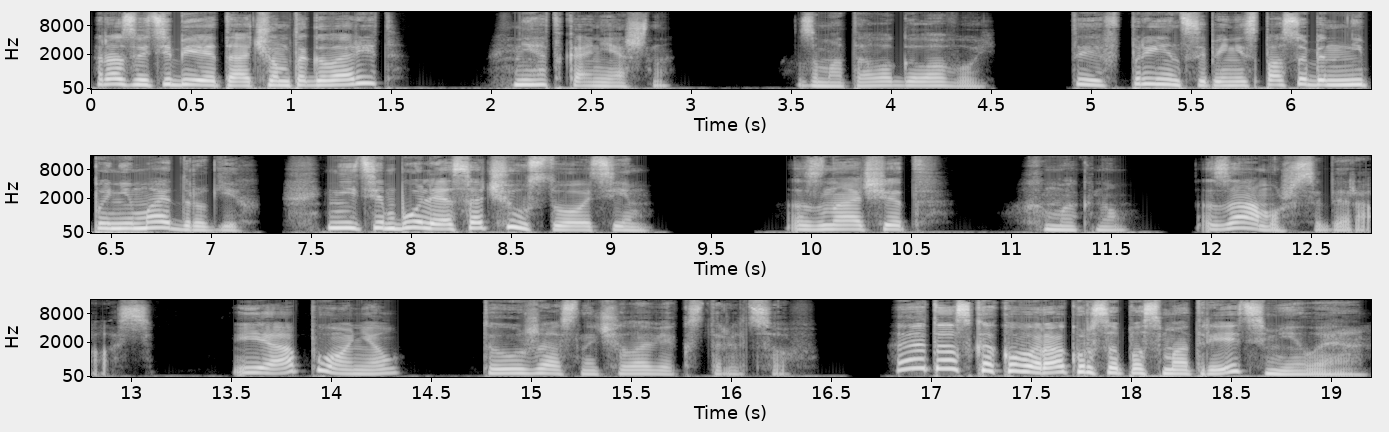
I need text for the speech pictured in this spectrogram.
разве тебе это о чем то говорит? Нет, конечно. Замотала головой. Ты, в принципе, не способен ни понимать других, ни тем более сочувствовать им. Значит, хмыкнул, замуж собиралась. Я понял. Ты ужасный человек, Стрельцов. Это с какого ракурса посмотреть, милая?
